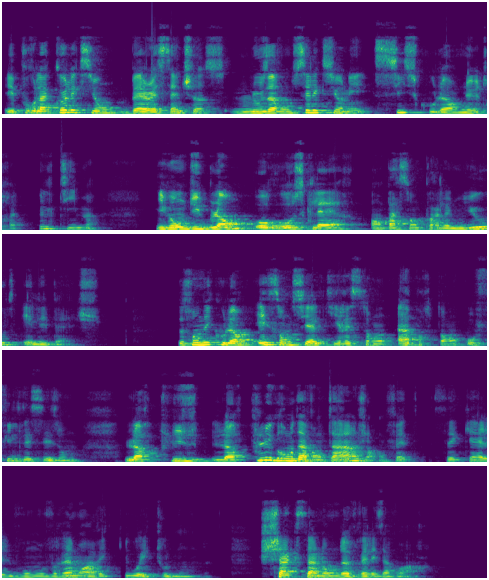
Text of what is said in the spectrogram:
Et pour la collection Bare Essentials, nous avons sélectionné six couleurs neutres ultimes qui vont du blanc au rose clair en passant par le nude et les beiges. Ce sont des couleurs essentielles qui resteront importantes au fil des saisons. Leur plus, leur plus grand avantage, en fait, c'est qu'elles vont vraiment avec tout et tout le monde. Chaque salon devrait les avoir.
